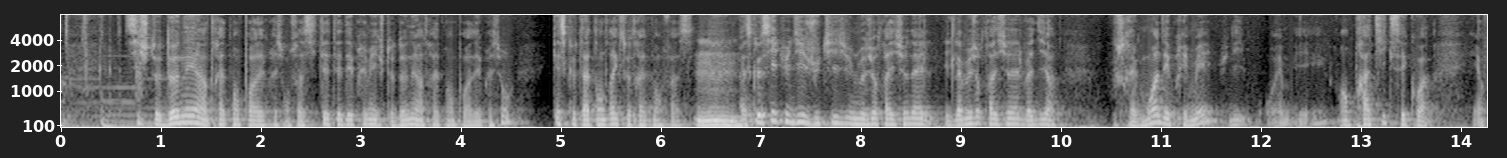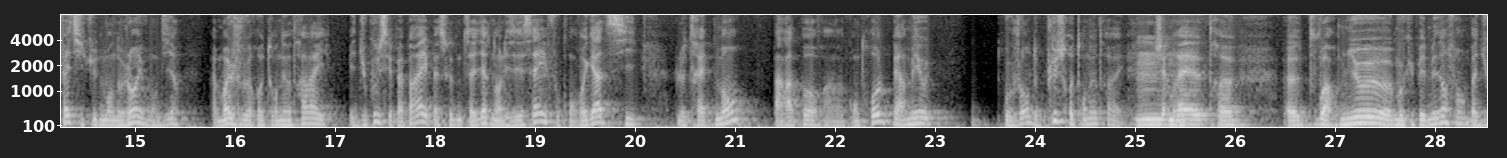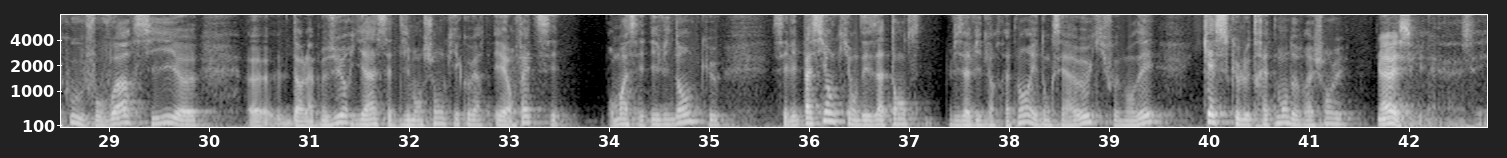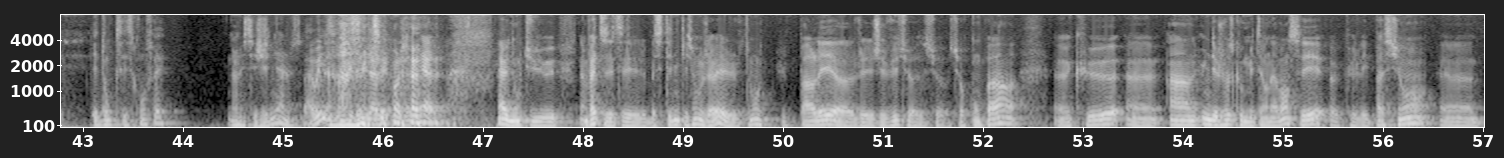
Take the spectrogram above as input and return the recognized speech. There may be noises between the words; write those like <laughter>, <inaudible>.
si je te donnais un traitement pour la dépression, soit si tu étais déprimé et que je te donnais un traitement pour la dépression, qu'est-ce que tu attendrais que ce traitement fasse? Mmh. Parce que si tu dis j'utilise une mesure traditionnelle et que la mesure traditionnelle va dire vous serez moins déprimé, tu dis ouais mais en pratique c'est quoi? Et en fait si tu demandes aux gens ils vont dire bah, moi je veux retourner au travail. Et du coup c'est pas pareil parce que ça veut dire que dans les essais il faut qu'on regarde si le traitement par rapport à un contrôle permet aux- gens de plus retourner au travail. Mmh. J'aimerais être euh, euh, pouvoir mieux euh, m'occuper de mes enfants. Bah du coup il faut voir si euh, euh, dans la mesure il y a cette dimension qui est couverte. Et en fait c'est pour moi c'est évident que c'est les patients qui ont des attentes vis-à-vis de leur traitement, et donc c'est à eux qu'il faut demander qu'est-ce que le traitement devrait changer? Ah ouais, c'est... Et donc c'est ce qu'on fait. Non, mais c'est génial. Bah oui, <laughs> c'est génial. génial. Ah donc tu, en fait, c'était, bah, c'était une question que j'avais justement. Tu parlais, euh, j'ai, vu sur, sur, sur Compare euh, que euh, un- une des choses que vous mettez en avant, c'est que les patients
